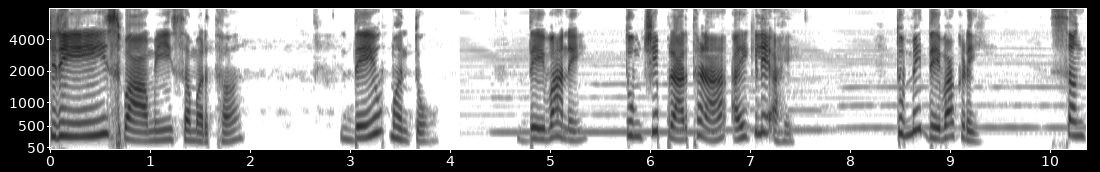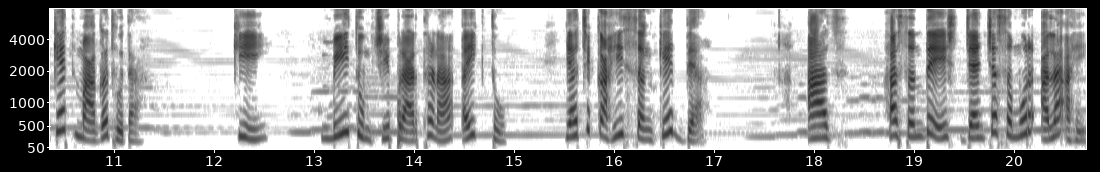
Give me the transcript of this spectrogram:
श्री स्वामी समर्थ. देव म्हणतो देवाने तुमची प्रार्थना ऐकली आहे. तुम्ही देवाकडे संकेत मागत होता की मी तुमची प्रार्थना ऐकतो. याचे काही संकेत द्या. आज हा संदेश ज्यांच्यासमोर आला आहे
